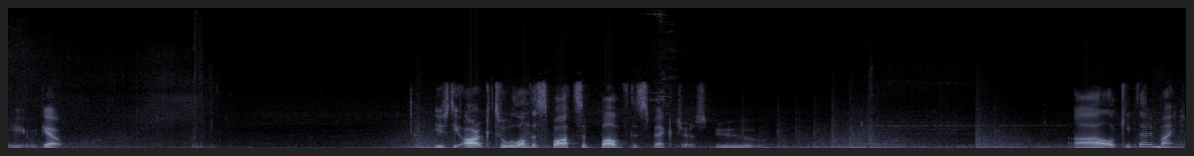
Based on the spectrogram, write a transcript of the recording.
Here we go. Use the arc tool on the spots above the specters. Ooh. I'll keep that in mind.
